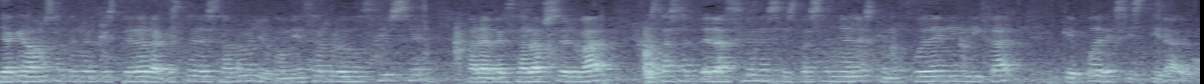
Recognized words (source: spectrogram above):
ya que vamos a tener que esperar a que este desarrollo comience a producirse para empezar a observar estas alteraciones y estas señales que nos pueden indicar que puede existir algo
